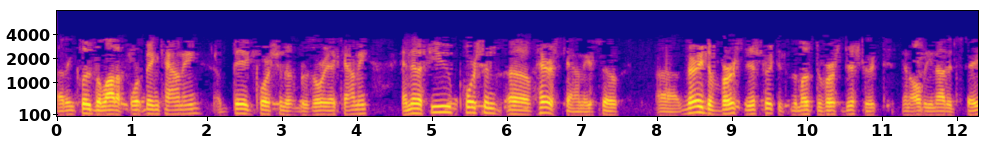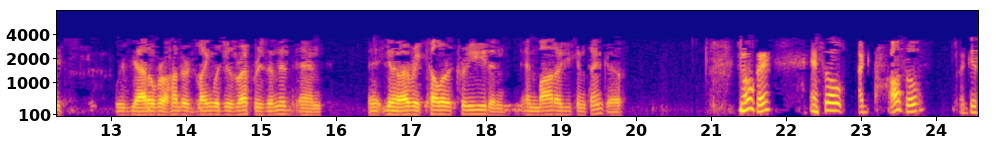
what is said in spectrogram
It includes a lot of Fort Bend County, a big portion of Brazoria County, and then a few portions of Harris County. So, uh, very diverse district. It's the most diverse district in all the United States. We've got over a hundred languages represented, and you know every color, creed, and and motto you can think of. Okay. And so, I also, I guess,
